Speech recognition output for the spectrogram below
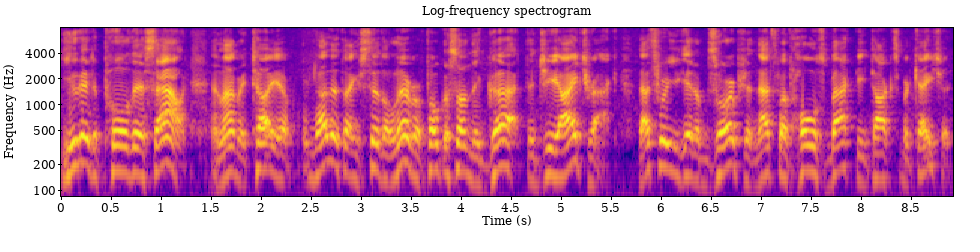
You get to pull this out. And let me tell you, another thing is to the liver, focus on the gut, the GI tract. That's where you get absorption. That's what holds back detoxification.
